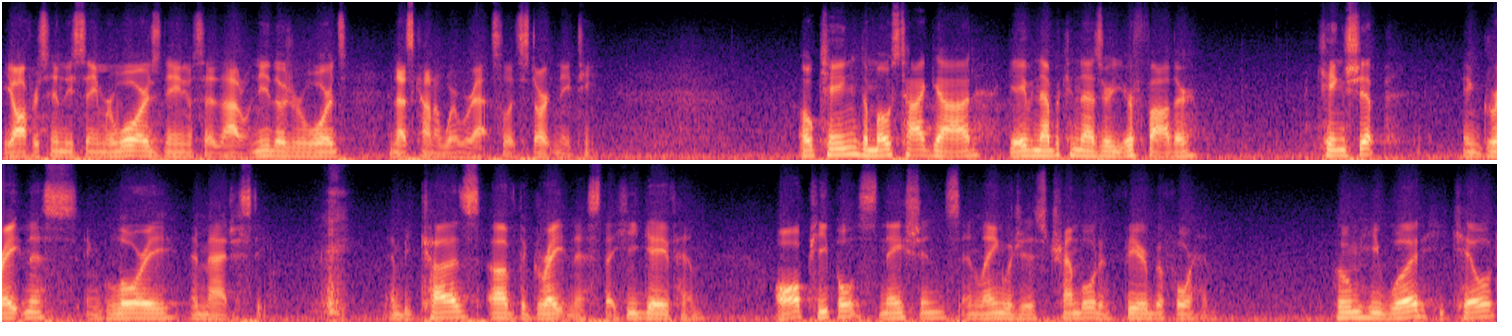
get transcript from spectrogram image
He offers him these same rewards. Daniel says, I don't need those rewards. And that's kind of where we're at. So let's start in 18. O king, the Most High God gave Nebuchadnezzar your father kingship and greatness and glory and majesty. And because of the greatness that he gave him, all peoples, nations, and languages trembled and feared before him. Whom he would, he killed,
